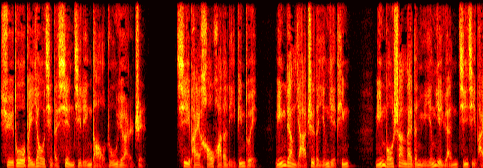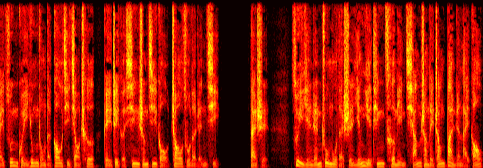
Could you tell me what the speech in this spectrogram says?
许多被邀请的县级领导如约而至，气派豪华的礼宾队，明亮雅致的营业厅。明眸善睐的女营业员及几排尊贵雍容的高级轿车，给这个新生机构招足了人气。但是，最引人注目的是营业厅侧面墙上那张半人来高、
